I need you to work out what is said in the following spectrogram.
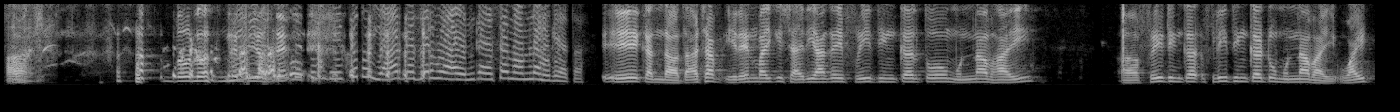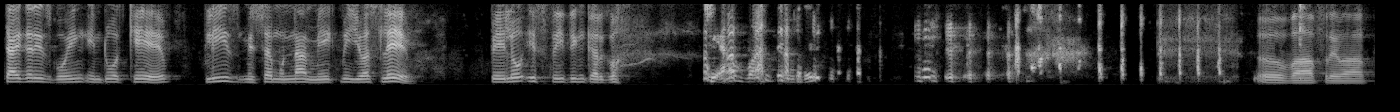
हाँ। दोनों देखो तो यार नज़र वो आया इनका ऐसा मामला हो गया था। एक अंधा होता अच्छा हिरेन भाई की शायरी आ गई फ्री थिंकर तो मुन्ना भाई free thinker free thinker to Munna भाई white tiger is going into a cave please mister Munna make me your slave पेलो इस फ्री थिंकर को क्या बात है भाई। बाप रे बाप।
